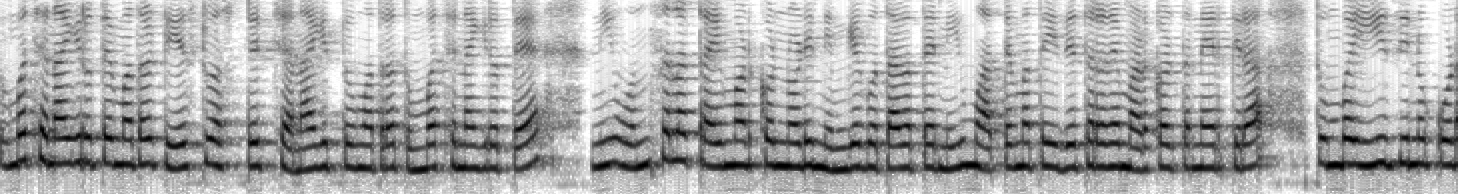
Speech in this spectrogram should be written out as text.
ತುಂಬ ಚೆನ್ನಾಗಿರುತ್ತೆ ಮಾತ್ರ ಟೇಸ್ಟು ಅಷ್ಟೇ ಚೆನ್ನಾಗಿತ್ತು ಮಾತ್ರ, ತುಂಬ ಚೆನ್ನಾಗಿರುತ್ತೆ. ನೀವು ಒಂದು ಸಲ ಟ್ರೈ ಮಾಡ್ಕೊಂಡು ನೋಡಿ ನಿಮಗೆ ಗೊತ್ತಾಗುತ್ತೆ. ನೀವು ಮತ್ತೆ ಮತ್ತೆ ಇದೇ ಥರನೇ ಮಾಡ್ಕೊಳ್ತಾನೆ ಇರ್ತೀರ. ತುಂಬ ಈಸಿನೂ ಕೂಡ,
